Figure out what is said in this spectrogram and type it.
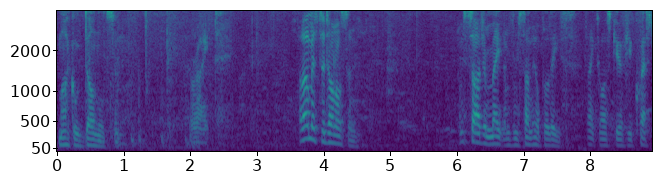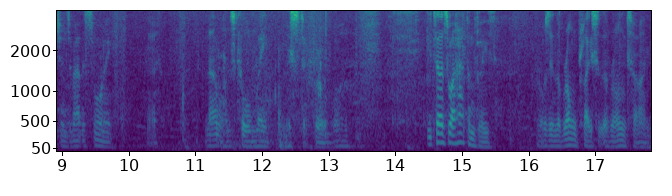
Michael Donaldson. Right. Hello, Mr. Donaldson. I'm Sergeant Maitland from Sun Hill Police. I'd like to ask you a few questions about this morning. No one's called me Mister for a while. You tell us what happened, please? I was in the wrong place at the wrong time.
